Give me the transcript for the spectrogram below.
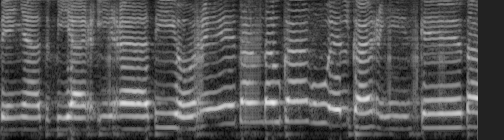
Beinat bihar irrati horretan daukagu elkarrizketa.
